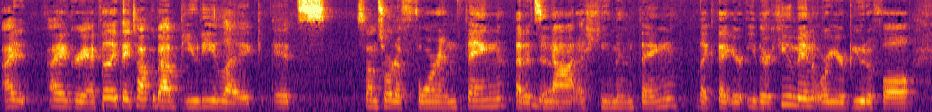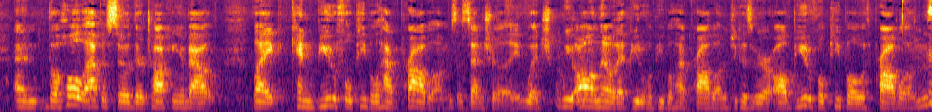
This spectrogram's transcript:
I I agree. I feel like they talk about beauty like it's some sort of foreign thing that it's Yeah. not a human thing. Like that you're either human or you're beautiful. And the whole episode they're talking about like can beautiful people have problems essentially, which we mm-hmm. all know that beautiful people have problems because we're all beautiful people with problems.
